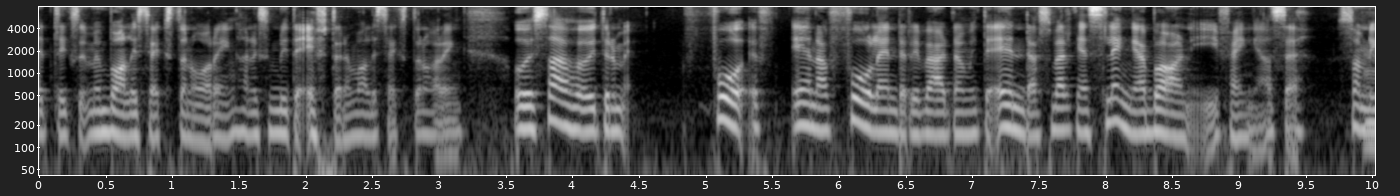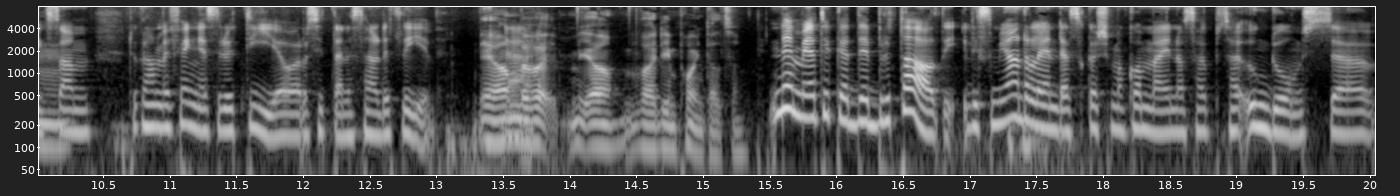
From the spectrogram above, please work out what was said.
ett, liksom, en vanlig 16-åring. Han är liksom lite efter en vanlig 16-åring. Och USA har ju till få, en av få länder i världen, om inte enda, som verkligen slänger barn i fängelse. Som mm. liksom, du kan hamna i fängelse i tio år och sitta nästan hela ditt liv. Ja, men vad, ja, vad är din point alltså? Nej, men jag tycker att det är brutalt. Liksom I andra länder så kanske man kommer i någon slags ungdoms... Uh,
